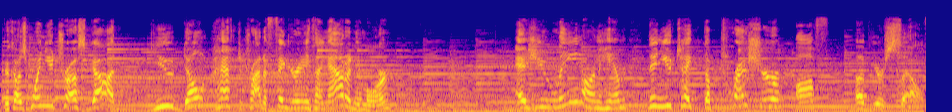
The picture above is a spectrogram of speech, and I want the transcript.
Because when you trust God, you don't have to try to figure anything out anymore. As you lean on Him, then you take the pressure off of yourself.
